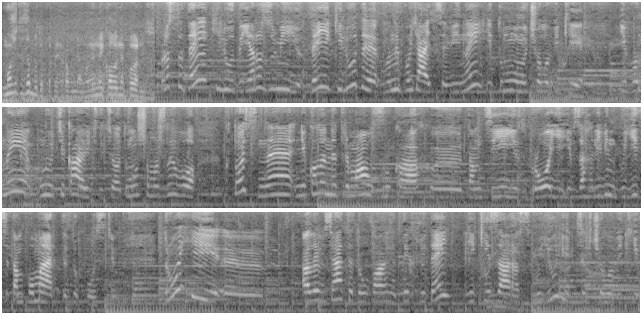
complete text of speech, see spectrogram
можете забути про тих громадян, вони ніколи не повернуться. Просто деякі люди, я розумію, деякі люди вони бояться війни, і тому ну, чоловіки, і вони ну тікають від цього, тому що можливо хтось не ніколи не тримав в руках е, там цієї зброї, і взагалі він боїться там померти, допустим. Другі. Е, але взяти до уваги тих людей, які зараз воюють, цих чоловіків,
